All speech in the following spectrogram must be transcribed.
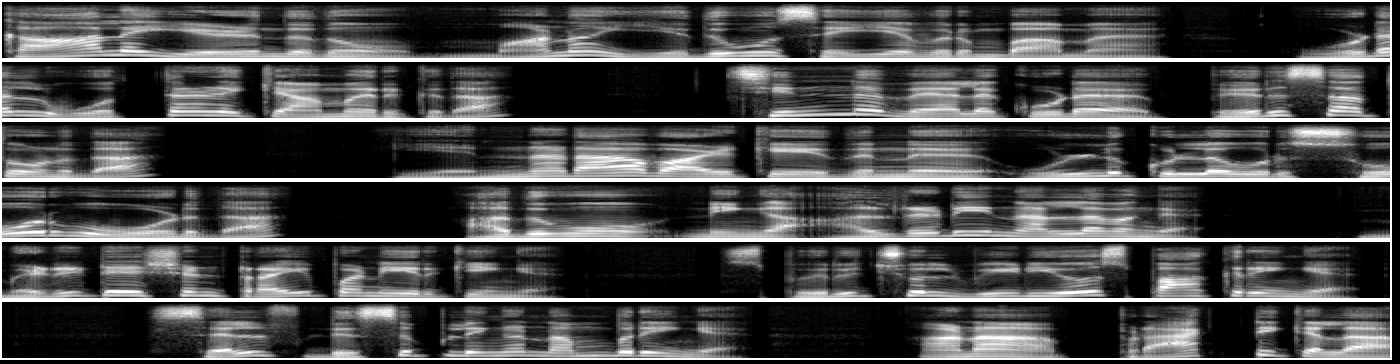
காலை எழுந்ததும் மனம் எதுவும் செய்ய விரும்பாம உடல் ஒத்துழைக்காம இருக்குதா? சின்ன வேலை கூட பெருசா தோணுதா? என்னடா வாழ்க்கை இதுன்னு உள்ளுக்குள்ள ஒரு சோர்வு ஓடுதா? அதுவும் நீங்க ஆல்ரெடி நல்லவங்க. மெடிடேஷன் ட்ரை பண்ணியிருக்கீங்க. ஸ்பிரிச்சுவல் வீடியோஸ் பார்க்குறீங்க செல்ஃப் டிசிப்ளினை நம்புறீங்க. ஆனா பிராக்டிக்கலா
